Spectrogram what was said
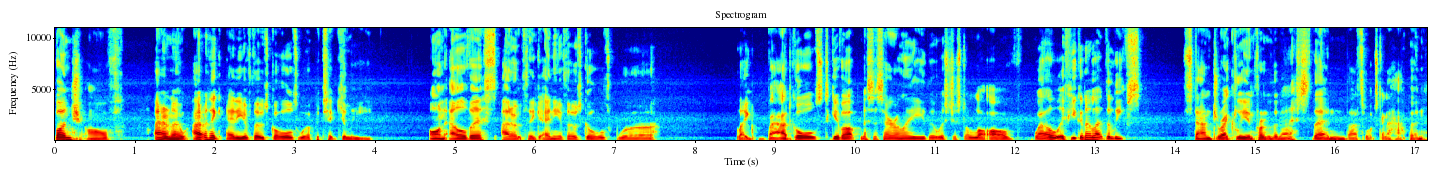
bunch of I don't know. I don't think any of those goals were particularly on Elvis. I don't think any of those goals were like bad goals to give up necessarily. There was just a lot of well, if you're gonna let the Leafs stand directly in front of the net, then that's what's going to happen.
